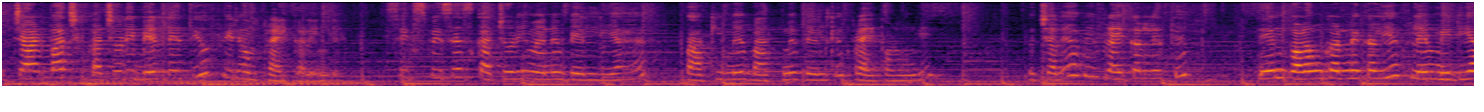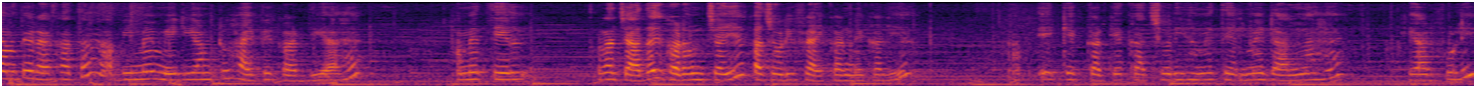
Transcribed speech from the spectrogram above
चार पाँच कचौरी बेल लेती हूँ, फिर हम फ्राई करेंगे। सिक्स पीसेस कचौरी मैंने बेल लिया है, बाकी मैं बाद में बेल के फ्राई करूँगी। तो चले अभी फ्राई कर लेते हैं। तेल गरम करने के लिए फ्लेम मीडियम पे रखा था, अभी मैं मीडियम टू हाई पे कर दिया है। हमें तेल थोड़ा ज़्यादा ही गर्म चाहिए कचौड़ी फ्राई करने के लिए। अब एक एक करके कचौरी हमें तेल में डालना है केयरफुली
